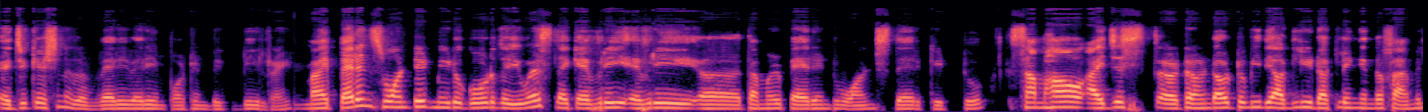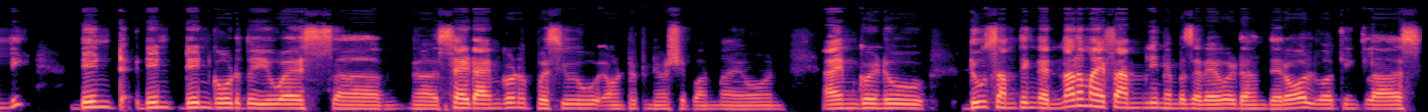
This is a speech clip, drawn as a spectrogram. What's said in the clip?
education is a very very important big deal right? My parents wanted me to go to the us like every every uh, tamil parent wants their kid to. Somehow i just uh, turned out to be the ugly duckling in the family. Didn't didn't didn't go to the us um, uh, said i'm going to pursue entrepreneurship on my own. I'm going to do something that none of my family members have ever done. They're all working class.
